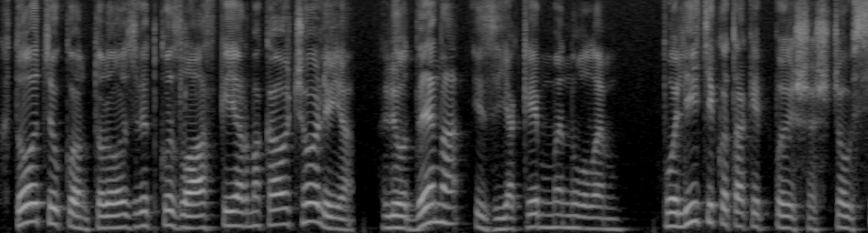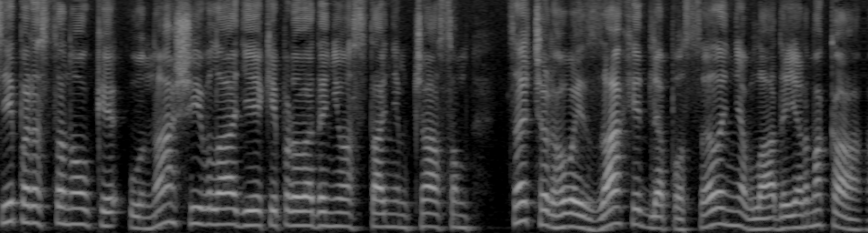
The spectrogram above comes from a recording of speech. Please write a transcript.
хто цю контррозвідку з ласки Ярмака очолює людина із яким минулим. Політіко так і пише, що всі перестановки у нашій владі, які проведені останнім часом, це черговий захід для посилення влади Ярмака.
